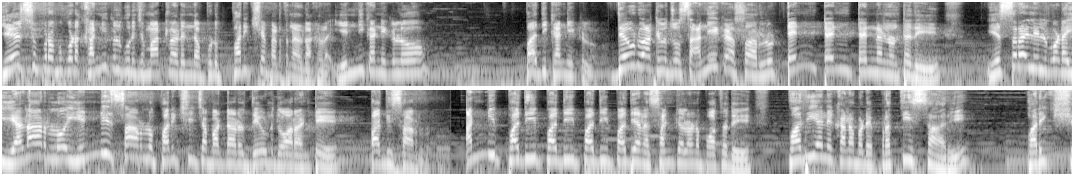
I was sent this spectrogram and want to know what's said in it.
యేసు ప్రభు కూడా కన్యకల గురించి మాట్లాడినప్పుడు పరీక్ష పెడుతున్నాడు అక్కడ. ఎన్ని కన్యకలు పది కన్యకలు దేవుడు అక్కడ చూస్తే అనేక సార్లు టెన్ టెన్ టెన్ అని ఉంటుంది. ఇస్రాయలీలు కూడా ఎడారిలో ఎన్నిసార్లు పరీక్షించబడ్డారు దేవుని ద్వారా అంటే పది సార్లు. అన్ని పది పది పది పది అనే సంఖ్యలోనే పోతుంది. పది అని కనబడే ప్రతిసారి పరీక్ష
